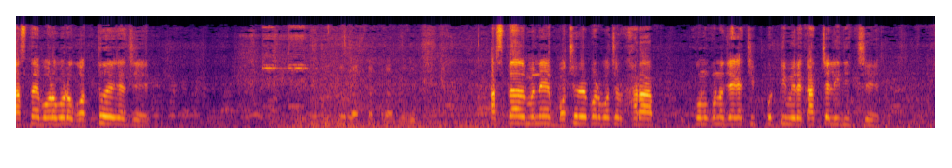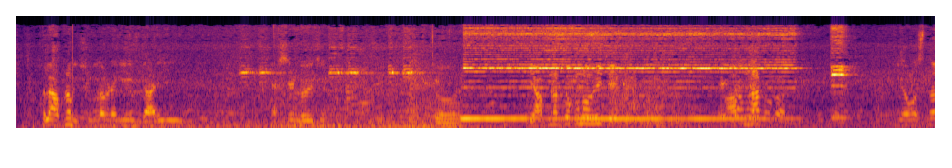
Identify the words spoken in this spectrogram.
রাস্তায় বড় বড় গর্ত হয়ে গেছে। রাস্তা মানে বছরের পর বছর খারাপ কোন কোন জায়গায় চিটপট্টি মেরে কাজ চালিয়ে দিচ্ছে। তাহলে আপনার শুনলাম নাকি গাড়ি অ্যাক্সিডেন্ট হয়েছে। তো আপনার দোকানও হয়েছে? আপনার কি অবস্থা?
